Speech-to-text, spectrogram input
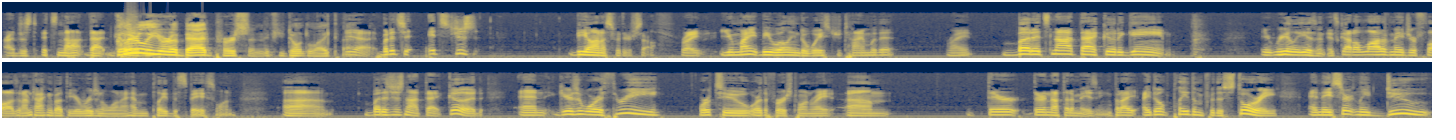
I just it's not that good. Clearly, you're a bad person if you don't like that. Yeah, but it's it's just be honest with yourself, right? You might be willing to waste your time with it, right? But it's not that good a game. It really isn't. It's got a lot of major flaws, and I'm talking about the original one. I haven't played the space one, um, but it's just not that good. And Gears of War three, or two or the first one, right? Um, they're they're not that amazing, but I, I don't play them for the story, and they certainly do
